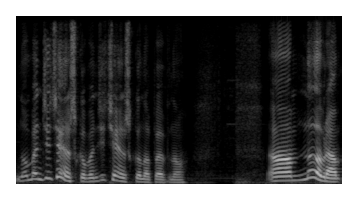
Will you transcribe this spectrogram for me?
No będzie ciężko, będzie ciężko na pewno. Um, no dobra,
